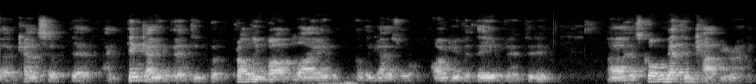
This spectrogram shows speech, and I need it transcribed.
uh, concept that I think I invented, but probably Bob Bly and other guys will argue that they invented it. Uh, it's called method copywriting.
